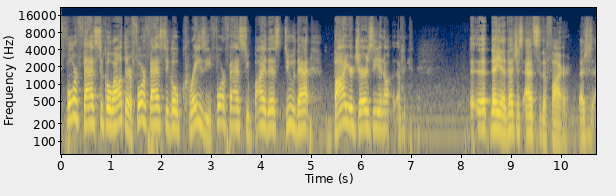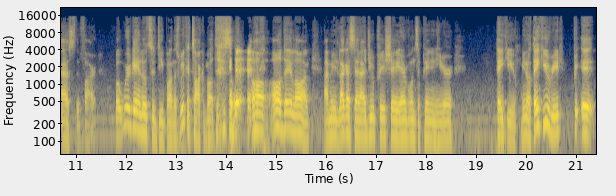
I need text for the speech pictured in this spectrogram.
for fans to go out there for fans to go crazy for fans to buy this do that buy your jersey and all I mean, yeah that just adds to the fire that just adds to the fire but we're getting a little too deep on this we could talk about this all, all day long. I mean, like I said, I do appreciate everyone's opinion here. Thank you. You know, thank you, Reed. It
